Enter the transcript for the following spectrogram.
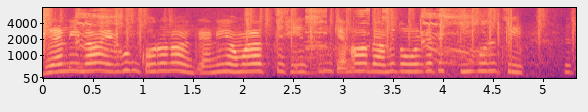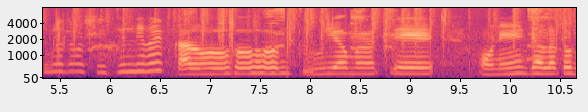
জ্ঞানী না, এরকম করো না। জ্ঞানী, আমার আজকে শেষ দিন কেন হবে? আমি তোমার কাছে কি করেছি? যে তুমি আমার শেষ দিন দিবে? কারণ তুই আমাকে অনেক জ্বালাতন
